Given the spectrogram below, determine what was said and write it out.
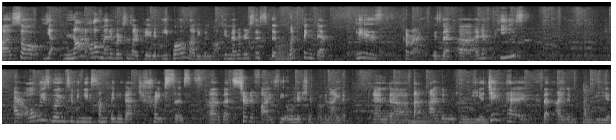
Uh, so yeah, not all metaverses are created equal. Not even blockchain metaverses. The mm. one thing that is correct is that uh, NFTs are always going to be something that traces, uh, that certifies the ownership of an item. And uh, mm-hmm. that item can be a JPEG, that item can be a,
